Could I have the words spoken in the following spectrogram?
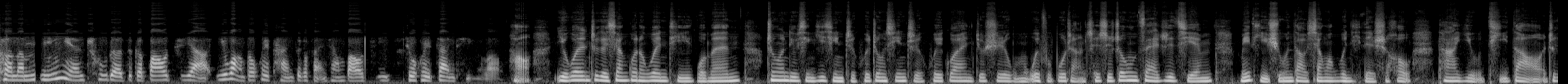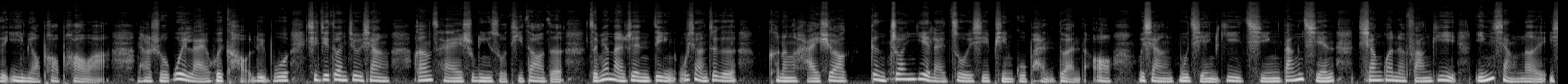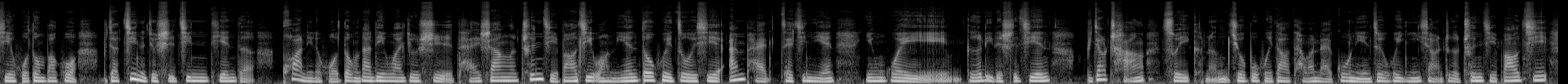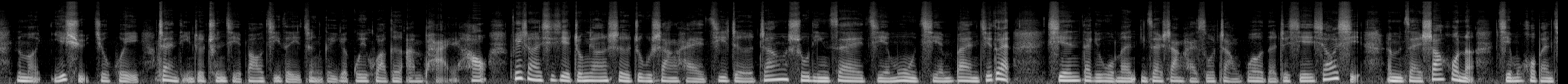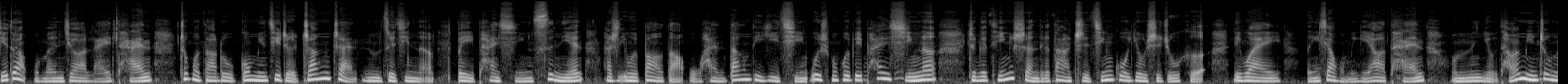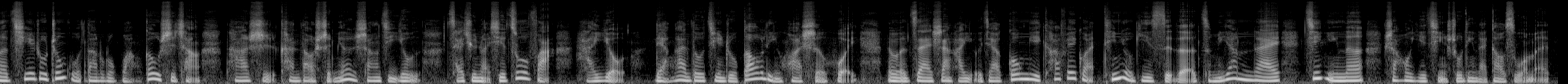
可能明年出的这个包机啊，以往都会谈这个返乡包机，就会暂停了。好，有关这个相关的问题，我们中央流行疫情指挥中心指挥官，就是我们卫福部长陈时中，在日前媒体询问到相关问题的时候，他有提到这个疫苗泡泡啊，他说未来会考虑，不过现阶段就像刚才淑铃所提到的，怎么样来认定？我想这个。可能还需要更专业来做一些评估判断的哦。我想目前疫情当前相关的防疫影响了一些活动，包括比较近的就是今天的跨年的活动。那另外就是台商春节包机，往年都会做一些安排，在今年因为隔离的时间比较长，所以可能就不回到台湾来过年，这个会影响这个春节包机。那么也许就会暂停这春节包机的整个一个规划跟安排。好，非常谢谢中央社驻。上海记者张淑玲在节目前半阶段先带给我们你在上海所掌握的这些消息。那么在稍后呢，节目后半阶段我们就要来谈中国大陆公民记者张展。那么最近呢被判刑四年，他是因为报道武汉当地疫情，为什么会被判刑呢？整个庭审的大致经过又是如何？另外，等一下我们也要谈，我们有台湾民众呢切入中国大陆的网购市场，他是看到什么样的商机，又采取哪些做法？还有两岸都进入高龄化社会，那么在上海有一家公益咖啡馆，挺有意思的，怎么样来经营呢？稍后也请淑玲来告诉我们。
